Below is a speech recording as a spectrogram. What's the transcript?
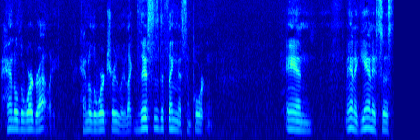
handle the word rightly, handle the word truly. Like, this is the thing that's important. And, man, again, it's just,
